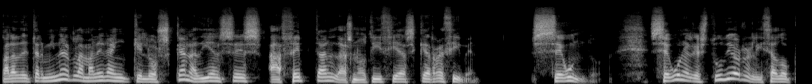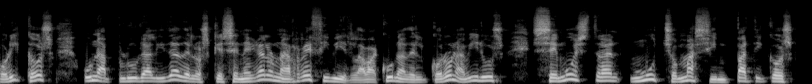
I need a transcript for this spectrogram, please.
para determinar la manera en que los canadienses aceptan las noticias que reciben. Segundo, según el estudio realizado por ICOS, una pluralidad de los que se negaron a recibir la vacuna del coronavirus se muestran mucho más simpáticos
